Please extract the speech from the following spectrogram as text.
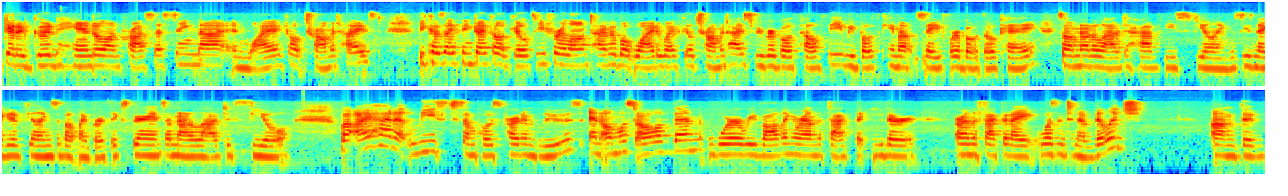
get a good handle on processing that and why i felt traumatized. Because i think i felt guilty for a long time about why do i feel traumatized? We were both healthy. We both came out safe. We're both okay. So i'm not allowed to have these feelings these negative feelings about my birth experience. I'm not allowed to feel. But i had at least some postpartum blues and almost all of them were revolving around the fact that either around the fact that i wasn't in a village um, the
